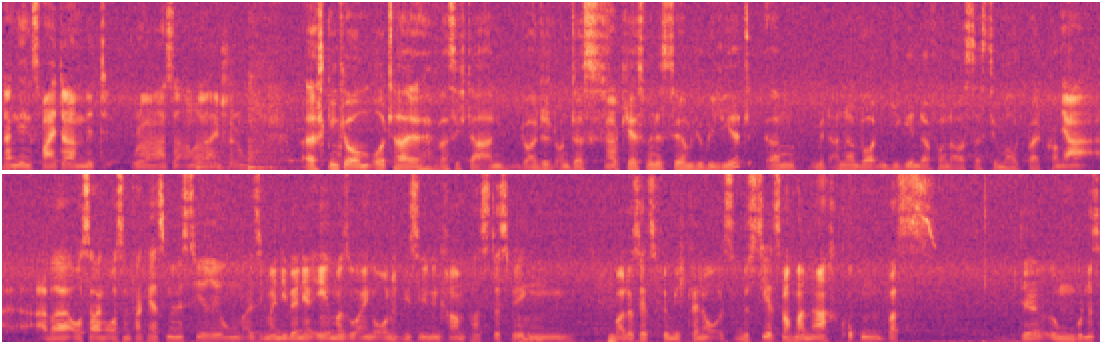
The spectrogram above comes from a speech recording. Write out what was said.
Dann ging es weiter mit, oder hast du eine andere Einstellung? Es ging ja um Urteil, was sich da andeutet, und das Ja. Verkehrsministerium jubiliert. Ähm, mit anderen Worten, die gehen davon aus, dass die Maut bald kommt. Ja, aber Aussagen aus dem Verkehrsministerium, also ich meine, die werden ja eh immer so eingeordnet, wie es ihnen in den Kram passt. Deswegen war das jetzt für mich keine Aus. Müsste jetzt nochmal nachgucken, was der irgendein Bundes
